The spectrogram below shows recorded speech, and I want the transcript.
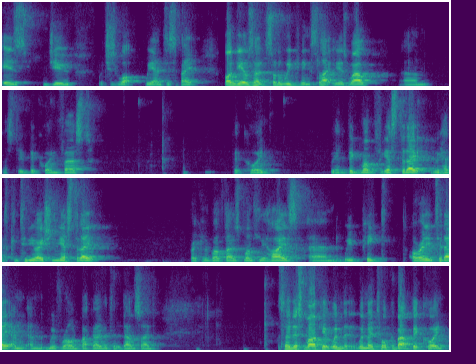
is due, which is what we anticipate. Bond yields are sort of weakening slightly as well. Um, let's do Bitcoin first. Bitcoin. We had a big month yesterday. We had continuation yesterday, breaking above those monthly highs, and we peaked already today, and, and we've rolled back over to the downside. So this market, when they, when they talk about Bitcoin,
